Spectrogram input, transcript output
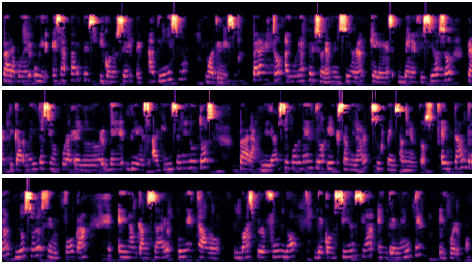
para poder unir esas partes y conocerte a ti mismo o a ti misma. Para esto, algunas personas mencionan que le es beneficioso practicar meditación por alrededor de 10 a 15 minutos para mirarse por dentro y examinar sus pensamientos. El Tantra no solo se enfoca en alcanzar un estado más profundo de conciencia entre mente y cuerpo.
